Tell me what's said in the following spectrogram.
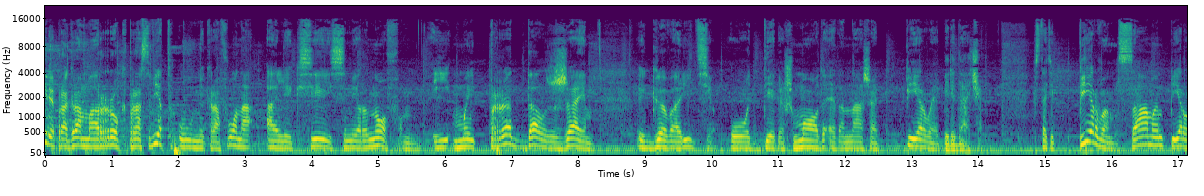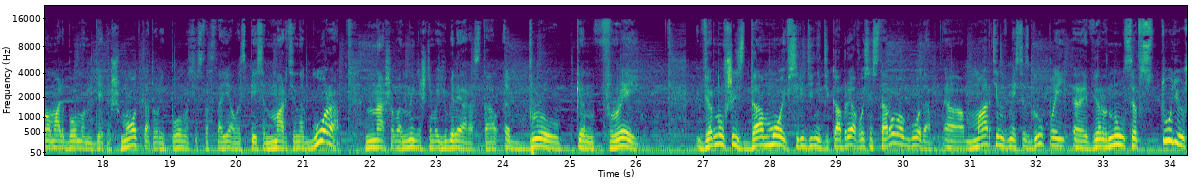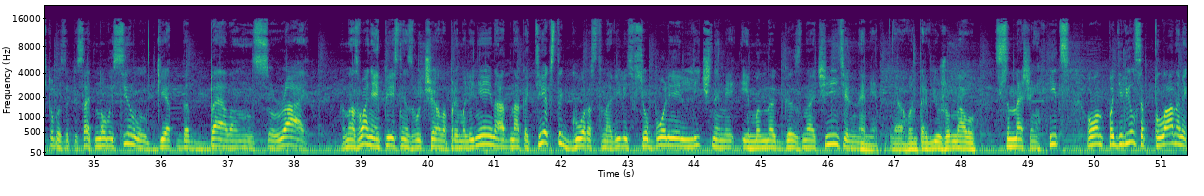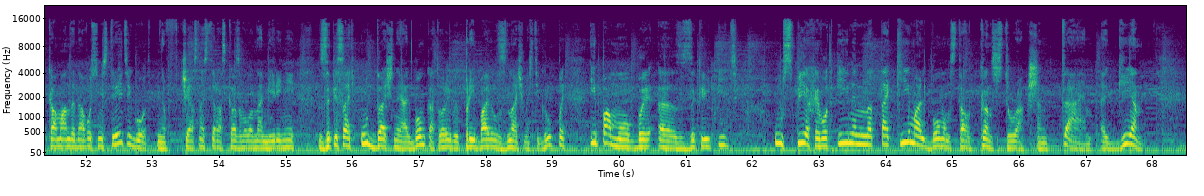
Эфире программа «Рок-просвет» у микрофона Алексей Смирнов. И мы продолжаем говорить о Depeche Mode. Это наша первая передача. Кстати, первым, самым первым альбомом Depeche Mode, который полностью состоял из песен Мартина Гора, нашего нынешнего юбиляра, стал A Broken Frame. Вернувшись домой в середине декабря 1982 года, э, Мартин вместе с группой э, вернулся в студию, чтобы записать новый сингл «Get the Balance Right». Название песни звучало прямолинейно, однако тексты Гора становились все более личными и многозначительными. В интервью журналу Smashing Hits он поделился планами команды на 83 год. В частности, рассказывал о намерении записать удачный альбом, который бы прибавил значимости группы и помог бы э, закрепить успех. И вот именно таким альбомом стал Construction Time Again –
